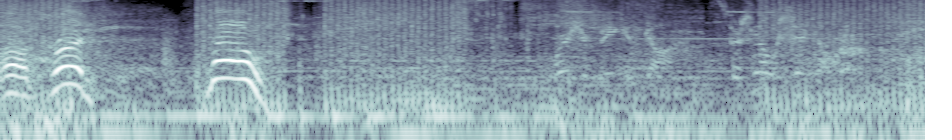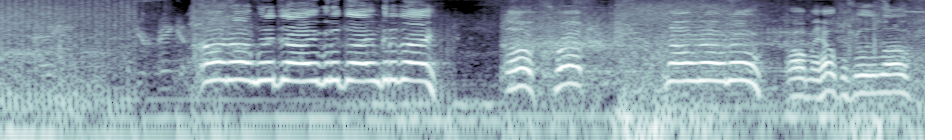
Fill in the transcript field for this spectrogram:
Oh, crud! No! Where's your beacon gone? There's no signal. Hey, your beacon's Oh no, I'm gonna die! I'm gonna die! I'm gonna die! Oh crap! No, no, no! Oh, my health is really low.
